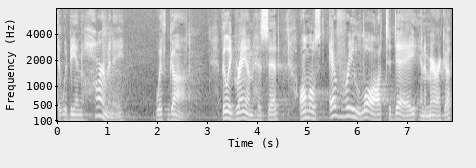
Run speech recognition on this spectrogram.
that would be in harmony with God. Billy Graham has said almost every law today in America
